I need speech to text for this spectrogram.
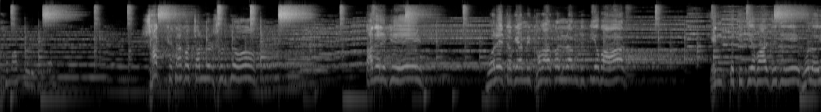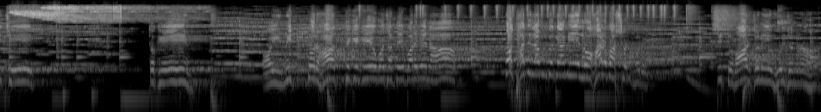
ক্ষমা করে দিলাম। সাক্ষী থাকো চন্দ্র সূর্য। তাদেরকে বলে তোকে আমি ক্ষমা করলাম দ্বিতীয়বার। কিন্তু তৃতীয়বার যদি ভুল হয়েছে, তোকে ওই মৃত্যুর হাত থেকে কেউ বাঁচাতে পারবে না। কথা দিলাম তোকে, আমি লোহার বাসন ঘরে তৃতীয়বার জন্য এই ভুল জন্য না হয়।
